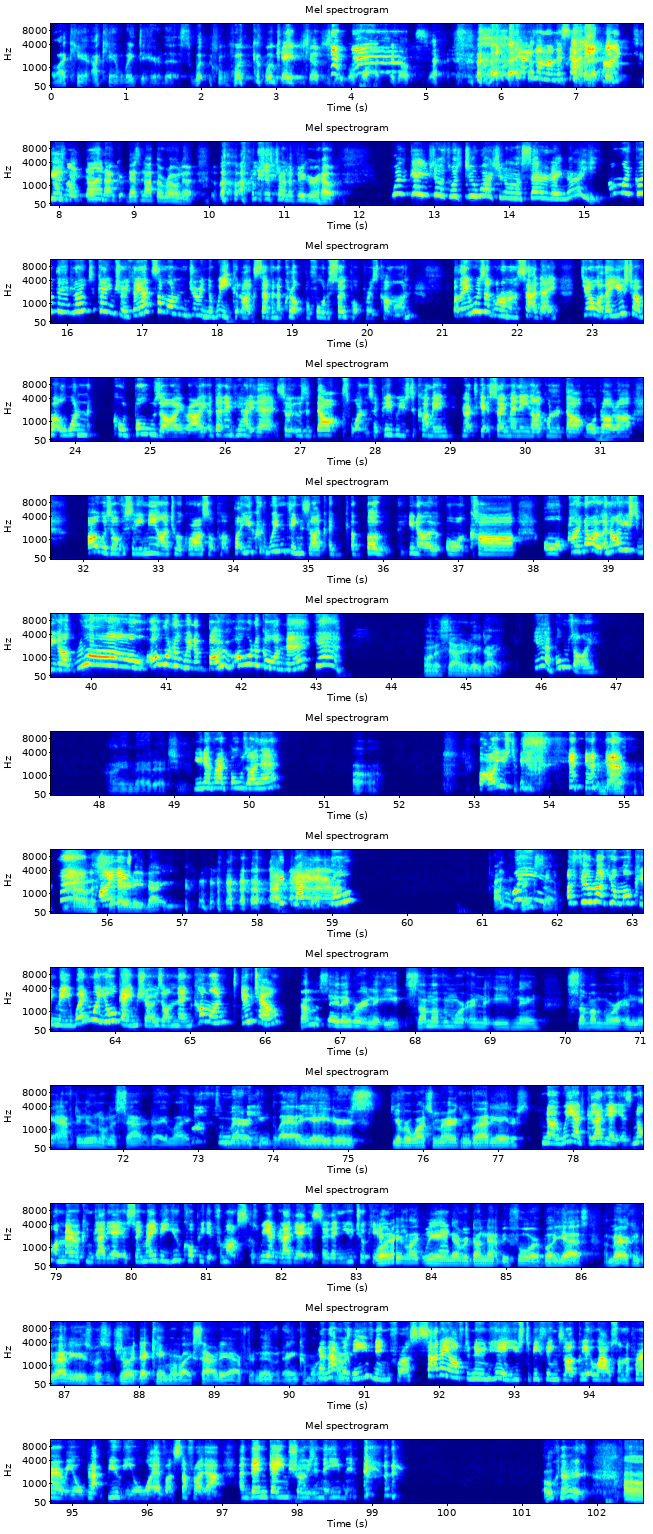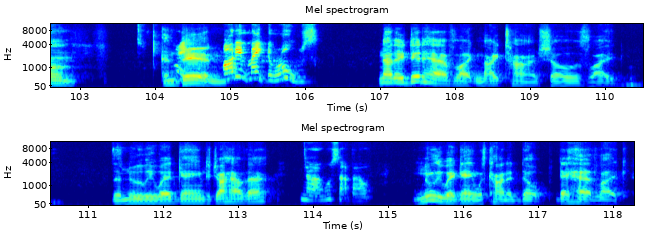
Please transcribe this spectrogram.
Oh, I can't! I can't wait to hear this. What what, what game shows you watching on Saturday? on on a Saturday night. Excuse oh me, that's not that's not the Rona. I'm just trying to figure out what game shows was you watching on a Saturday night? Oh my god, they had loads of game shows. They had some on during the week at like seven o'clock before the soap operas come on, but they always had one on on a Saturday. Do you know what they used to have a one called Bullseye, right? I don't know if you had it there. So it was a darts one. So people used to come in. You had to get so many like on the dartboard, blah blah. I was obviously knee high to a grasshopper, but you could win things like a, a boat, you know, or a car, or I know. And I used to be like, whoa, I want to win a boat. I want to go on there. Yeah. On a Saturday night. Yeah, bullseye. I ain't mad at you. You never had bullseye there? Uh uh But I used to be. not, on a I used- Saturday night. Did you have it at all? I don't think you- so. I feel like you're mocking me. When were your game shows on then? Come on, do tell. I'm gonna say they were in the e. Some of them were in the evening. Some of them were in the afternoon on a Saturday, like American Gladiators. You ever watch American Gladiators? No, we had gladiators, not American gladiators. So maybe you copied it from us because we had gladiators. So then you took it. Well, it ain't like we ain't never done that before. But yes, American Gladiators was a joint that came on like Saturday afternoon. They ain't come on. No, at that was night. evening for us. Saturday afternoon here used to be things like Little House on the Prairie or Black Beauty or whatever, stuff like that. And then game shows in the evening. Okay. Um and then I didn't make the rules. now they did have like nighttime shows like the newlywed game. Did y'all have that? No, what's that about? Newlywed game was kind of dope. They had like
